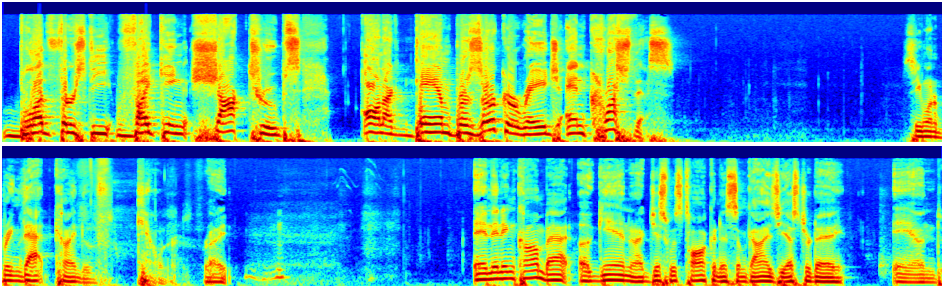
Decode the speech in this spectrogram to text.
bloodthirsty Viking shock troops on a damn berserker rage and crush this. So you want to bring that kind of counter, right? Mm-hmm. And then in combat, again, I just was talking to some guys yesterday, and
